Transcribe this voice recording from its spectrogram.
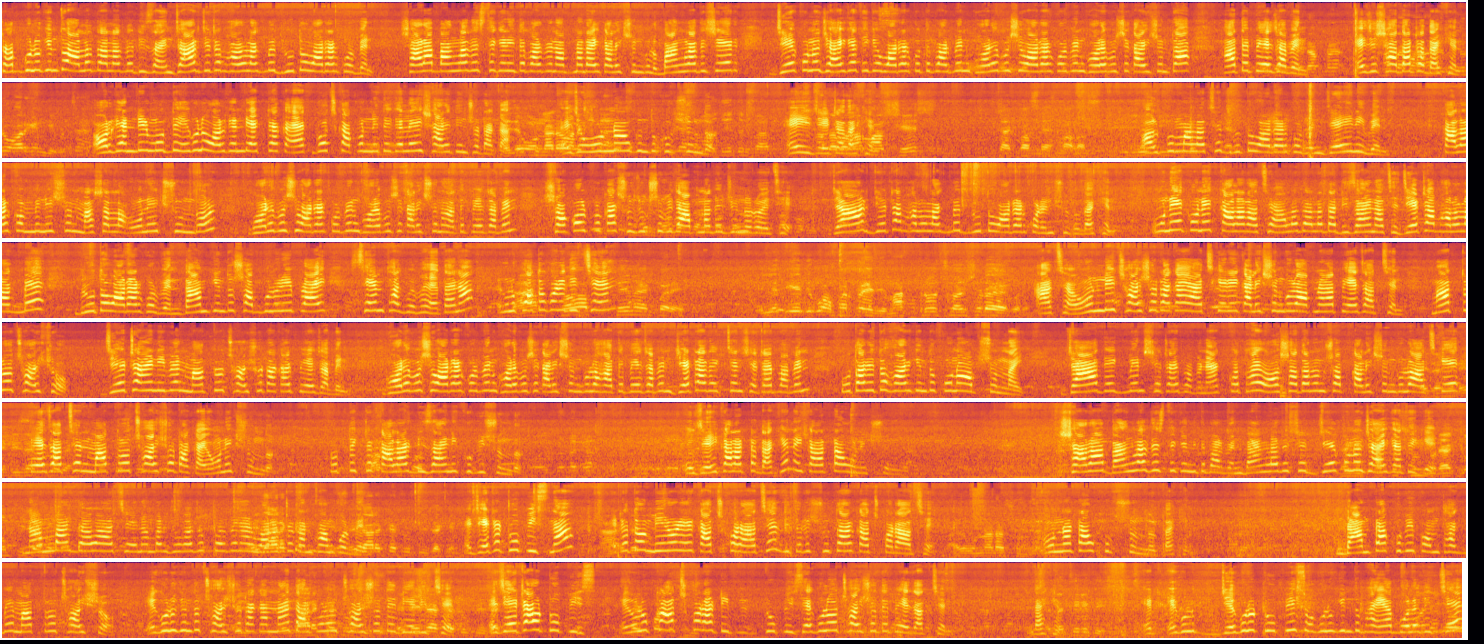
সবগুলো কিন্তু আলাদা আলাদা ডিজাইন যার যেটা ভালো লাগবে দ্রুত অর্ডার করবেন। সারা বাংলাদেশ থেকে নিতে পারবেন আপনারা এই কালেকশনগুলো। বাংলাদেশের যে কোনো জায়গা থেকে অর্ডার করতে পারবেন ঘরে বসে অর্ডার করবেন ঘরে বসে কালেকশনটা হাতে পেয়ে যাবেন। এই যে সাদাটা দেখেন অর্গ্যান্ডির মধ্যে এগুলো অর্গ্যান্ডি একটা এক গজ কাপড় নিতে গেলেই সাড়ে তিনশো টাকা। এই যে ওড়নাও কিন্তু খুব সুন্দর। এই যে এটা দেখেন। অল্প মাল আছে দ্রুত অর্ডার করবেন যেই নেবেন। কালার কম্বিনেশন মাসাল্লাহ অনেক সুন্দর। ঘরে বসে অর্ডার করবেন ঘরে বসে কালেকশন হাতে পেয়ে যাবেন। সকল প্রকার সুযোগ সুবিধা আপনাদের জন্য রয়েছে। যার যেটা ভালো লাগবে দ্রুত অর্ডার করেন শুধু দেখেন। অনেক অনেক কালার আছে আলাদা আলাদা ডিজাইন আছে। যেটা ভালো লাগবে দ্রুত অর্ডার করবেন। দাম কিন্তু সবগুলোরই প্রায় সেম থাকবে ভাইয়া তাই না? এগুলো কত করে দিচ্ছেন? সেম একবারে। এলে দিয়ে দেবো অফার প্রাইজে মাত্র ছয়শো টাকা করে। আচ্ছা অনলি ছয়শো টাকায় আজকের এই কালেকশনগুলো আপনারা পেয়ে যাচ্ছেন। মাত্র ছয়শো। যেটাই নেবেন মাত্র ছয়শো টাকায় পেয়ে যাবেন। ঘরে বসে অর্ডার করবেন, ঘরে বসে কালেকশনগুলো হাতে পেয়ে যাবেন। যেটা দেখছেন সেটাই পাবেন। প্রতারিত হওয়ার কিন্তু কোনো অপশন নাই। যা দেখবেন সেটাই পাবেন। এক কথায় অসাধারণ সব কালেকশনগুলো আজকে পেয়ে যাচ্ছেন মাত্র ছয়শো টাকায়। অনেক সুন্দর। প্রত্যেকটা কালার ডিজাইনই খুবই সুন্দর। এই যে এই কালারটা দেখেন, এই কালারটাও অনেক সুন্দর। সারা বাংলাদেশ থেকে নিতে পারবেন। বাংলাদেশের যে কোনো জায়গা থেকে। নাম্বার দেওয়া আছে এই নাম্বার যোগাযোগ করবেন আর অর্ডারটা কনফার্ম করবেন। এই যে এটা টু পিস না? এটা তো মিররের কাজ করা আছে ভিতরে সুতার কাজ করা আছে। আর ওনাটা সুন্দর। অন্যটাও খুব সুন্দর দেখেন। দামটা খুবই কম থাকবে মাত্র ছয়শো। এগুলো কিন্তু ছয়শো টাকার নয় তারপরেও ছয়শোতে দিয়ে দিচ্ছে। এই যে এটাও টু পিস এগুলো কাজ করা টু পিস এগুলো ছয়শোতে পেয়ে যাচ্ছেন। দেখেন এগুলো যেগুলো টু পিস ওগুলো কিন্তু ভাইয়া বলে দিচ্ছে।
